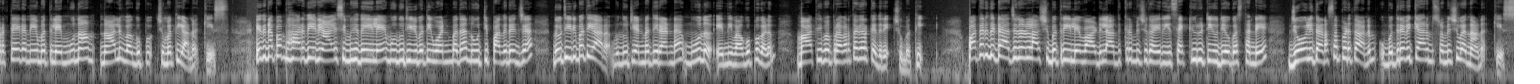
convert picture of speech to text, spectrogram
പ്രത്യേക നിയമത്തിലെ മൂന്നാം നാലും വകുപ്പ് ചുമത്തിയാണ് കേസ്. ഇതിനൊപ്പം ഭാരതീയ ന്യായ സംഹിതയിലെ മുന്നൂറ്റി ഇരുപത്തി ഒൻപത് നൂറ്റി പതിനഞ്ച് നൂറ്റി ഇരുപത്തിയാറ് മുന്നൂറ്റി എൺപത്തി രണ്ട് മൂന്ന് എന്നീ വകുപ്പുകളും മാധ്യമ പ്രവർത്തകർക്കെതിരെ ചുമത്തി. പത്തനംതിട്ട ജനറൽ ആശുപത്രിയിലെ വാർഡിൽ അതിക്രമിച്ചു കയറി സെക്യൂരിറ്റി ഉദ്യോഗസ്ഥന്റെ ജോലി തടസ്സപ്പെടുത്താനും ഉപദ്രവിക്കാനും ശ്രമിച്ചുവെന്നാണ് കേസ്.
